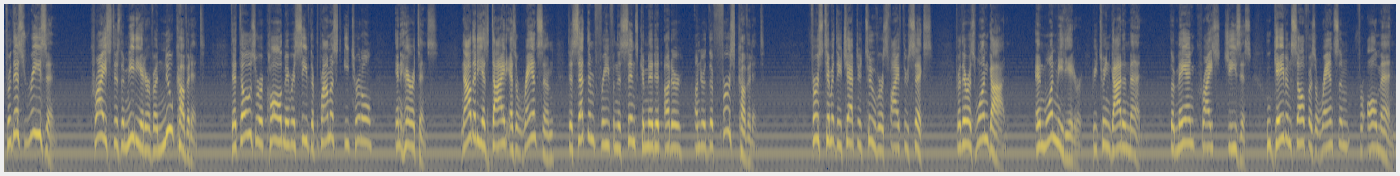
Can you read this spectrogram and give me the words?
For this reason, Christ is the mediator of a new covenant that those who are called may receive the promised eternal inheritance. Now that he has died as a ransom to set them free from the sins committed under, under the first covenant. 1 Timothy chapter 2 verse 5 through 6. For there is one God and one mediator between God and men, the man Christ Jesus, who gave himself as a ransom for all men,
